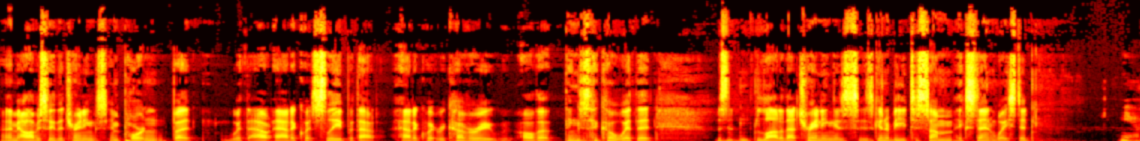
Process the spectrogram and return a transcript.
I mean, obviously the training's important, but without adequate sleep, without adequate recovery, all the things that go with it, a lot of that training is is going to be to some extent wasted. Yeah.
